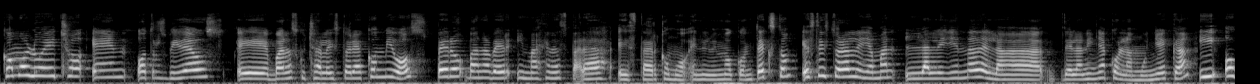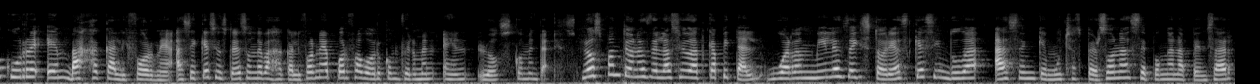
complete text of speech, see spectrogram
Como lo he hecho en otros videos, eh, van a escuchar la historia con mi voz, pero van a ver imágenes para estar como en el mismo contexto. Esta historia le llaman La leyenda de la, de la niña con la muñeca y ocurre en Baja California. Así que si ustedes son de Baja California, por favor confirmen en los comentarios. Los panteones de la ciudad capital guardan miles de historias que sin duda hacen que muchas personas se pongan a pensar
